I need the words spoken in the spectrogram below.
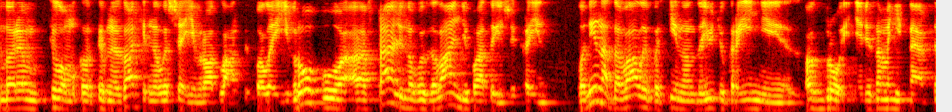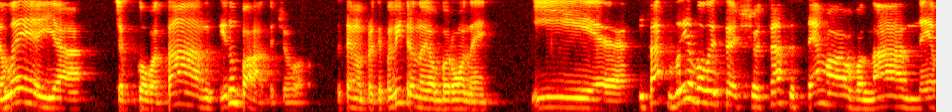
беремо в цілому колективний захід, не лише Євроатлантику, але й Європу, Австралію, Нову Зеландію, багато інших країн. Вони надавали постійно надають Україні озброєння, різноманітна артилерія, частково танки, ну багато чого. Системи протиповітряної оборони. І, і так виявилося, що ця система вона не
